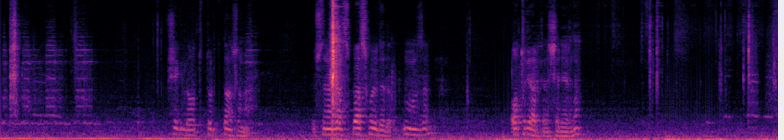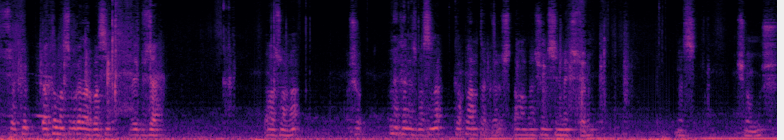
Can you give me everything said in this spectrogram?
Bu şekilde oturttuktan sonra üstüne bas koydu da oturuyor arkadaşlar yerine. Söküp takılması bu kadar basit ve güzel. Daha sonra şu mekanizmasına kapağını takıyoruz. Ama ben şunu silmek istiyorum. Biraz şey olmuş.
